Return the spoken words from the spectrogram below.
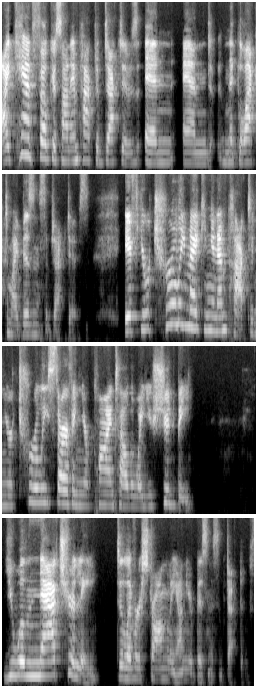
I can't focus on impact objectives and and neglect my business objectives. If you're truly making an impact and you're truly serving your clientele the way you should be, you will naturally deliver strongly on your business objectives.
